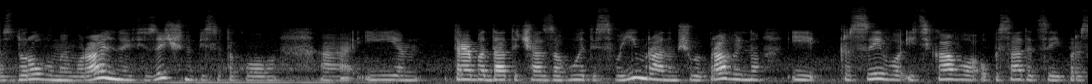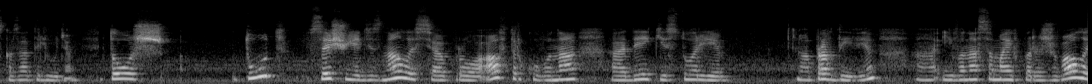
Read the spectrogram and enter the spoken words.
здоровими морально і фізично після такого. І треба дати час загоїти своїм ранам, щоб правильно і красиво і цікаво описати це і пересказати людям. Тож тут все, що я дізналася про авторку, вона е, деякі історії правдиві, і вона сама їх переживала.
